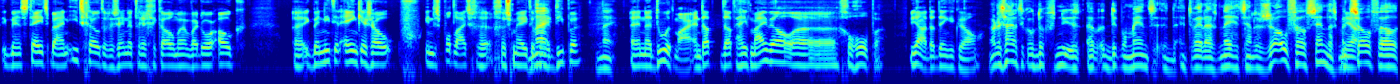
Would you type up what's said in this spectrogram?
Ik ben steeds bij een iets grotere zender terechtgekomen, waardoor ook ik ben niet in één keer zo oef, in de spotlights ge- gesmeten of Nee. in het diepe. Nee. En doe het maar. En dat, dat heeft mij wel eh, geholpen. Ja, dat denk ik wel. Maar er zijn natuurlijk ook nog nu, eh, op dit moment, in 2019, zijn er zoveel zenders met Ja. zoveel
